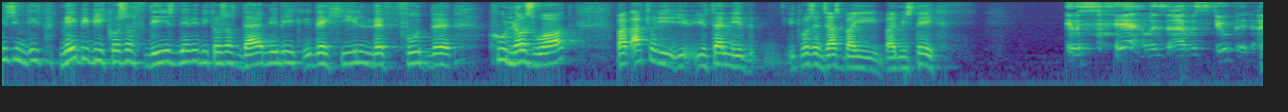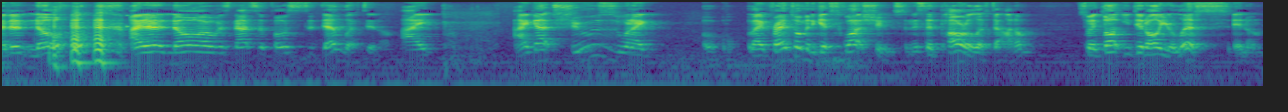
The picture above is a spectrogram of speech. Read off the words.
using this? Maybe because of this maybe because of that maybe the heel the foot the who knows what. But actually you, you tell me it wasn't just by by mistake it was yeah, it was I was stupid. I didn't know I didn't know I was not supposed to deadlift in them. I I got shoes when I my friend told me to get squat shoes and they said power lift on them. So I thought you did all your lifts in them.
